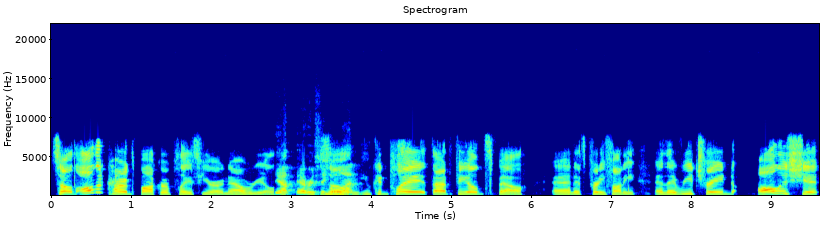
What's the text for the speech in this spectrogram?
So all the cards Bakura plays here are now real. Yep, every single so one. you can play that field spell, and it's pretty funny. And they retrained all his shit.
